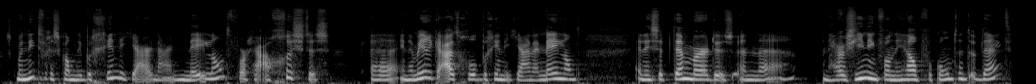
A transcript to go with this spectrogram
Als ik me niet vergis kwam die begin dit jaar naar Nederland. Vorig jaar augustus uh, in Amerika uitgerold, begin dit jaar naar Nederland. En in september dus een, uh, een herziening van die Helpful Content Update.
